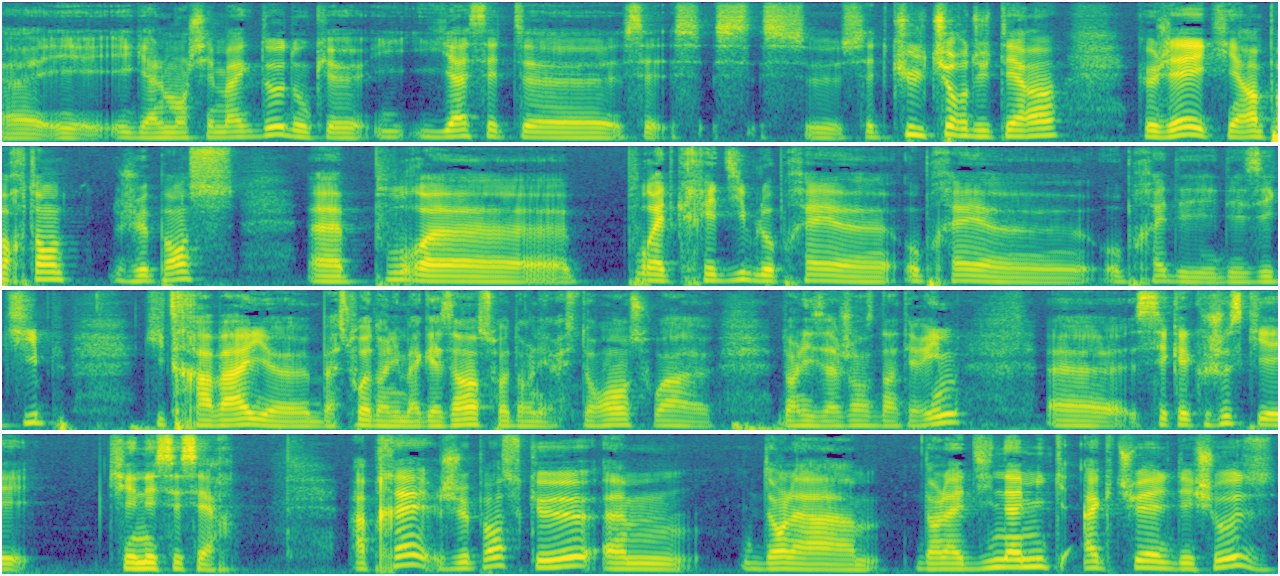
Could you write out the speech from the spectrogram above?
et également chez McDo. Donc, il y, a cette, cette culture du terrain que j'ai et qui est importante, je pense. Euh, pour, euh, pour être crédible auprès, euh, auprès, auprès des, équipes qui travaillent bah, soit dans les magasins, soit dans les restaurants, soit dans les agences d'intérim. c'est quelque chose qui est, qui est nécessaire. Après, je pense que dans, la, dans la dynamique actuelle des choses,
